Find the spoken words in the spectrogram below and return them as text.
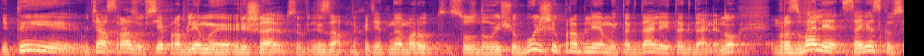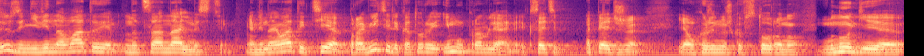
и ты, у тебя сразу все проблемы решаются внезапно. Хотя это, наоборот, создало еще больше проблем и так далее, и так далее. Но в развале Советского Союза не виноваты национальности, а виноваты те правители, которые им управляли. И, кстати, опять же, я ухожу немножко в сторону. Многие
